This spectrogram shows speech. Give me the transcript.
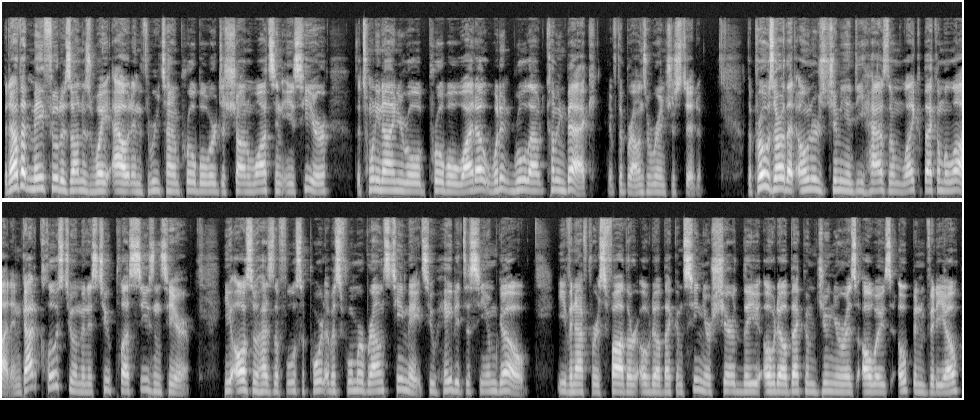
But now that Mayfield is on his way out and three time Pro Bowler Deshaun Watson is here, the 29 year old Pro Bowl wideout wouldn't rule out coming back if the Browns were interested. The pros are that owners Jimmy and Dee Haslam like Beckham a lot and got close to him in his two plus seasons here. He also has the full support of his former Browns teammates who hated to see him go even after his father, Odell Beckham Sr., shared the Odell Beckham Jr. is always open video.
